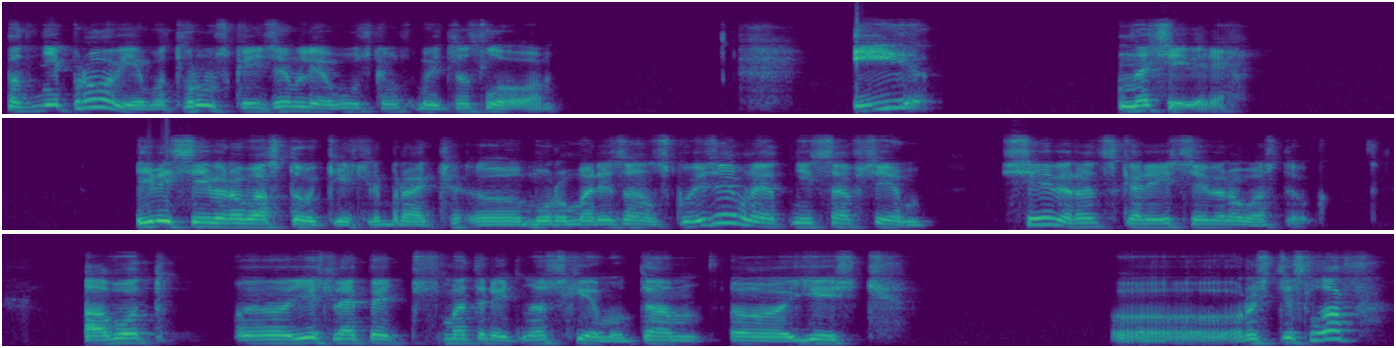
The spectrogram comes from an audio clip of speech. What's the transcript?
Поднепровье, вот в русской земле в узком смысле слова, и на севере. Или северо-востоке, если брать э, Муроморезанскую землю, это не совсем Север – это скорее северо-восток. А вот э, если опять посмотреть на схему, там э, есть э, Ростислав.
